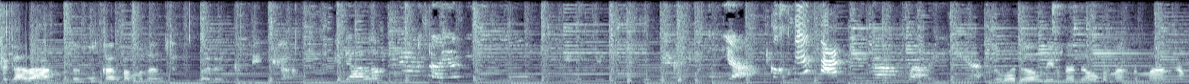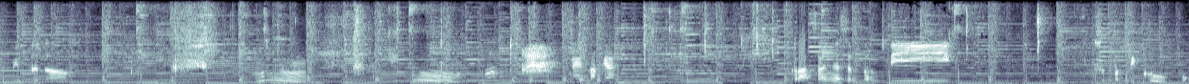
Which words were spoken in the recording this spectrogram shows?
Sekarang menentukan pemenang kedua dan ketiga. Di dalamnya saya gitu. Ya, Kok kelihatan? gambar ini ya. Coba dong, minta dong teman-teman. Aku minta dong. Hmm. Hmm. Enak ya. Rasanya seperti seperti kerupuk.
